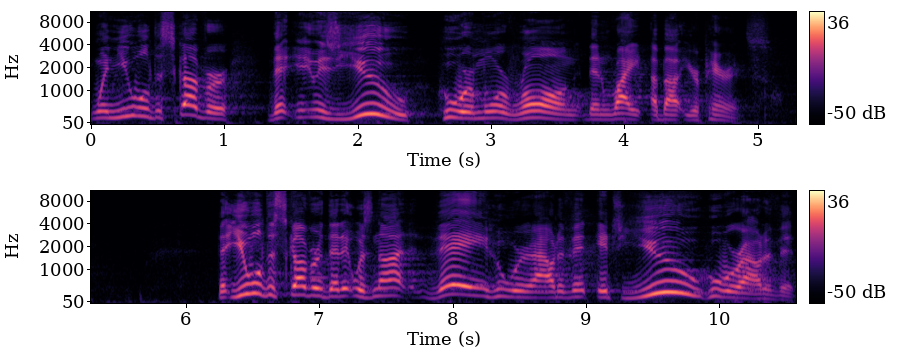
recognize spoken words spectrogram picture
when you will discover that it was you who were more wrong than right about your parents. That you will discover that it was not they who were out of it, it's you who were out of it.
